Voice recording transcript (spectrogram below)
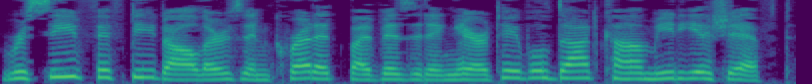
Receive $50 in credit by visiting airtable.com Media Shift.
